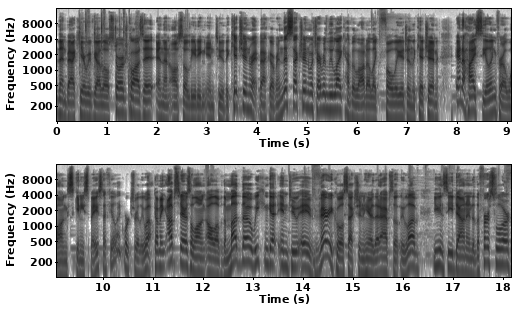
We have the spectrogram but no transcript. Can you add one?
Then back here, we've got a little storage closet and then also leading into the kitchen right back over in this section, which I really like. Have a lot of like foliage in the kitchen and a high ceiling for a long skinny space. I feel like works really well. Coming upstairs along all of the mud though, we can get into a very cool section here that I absolutely love. You can see down into the first floor,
